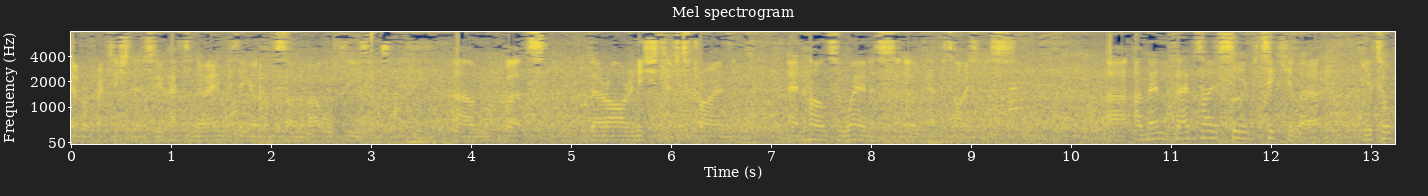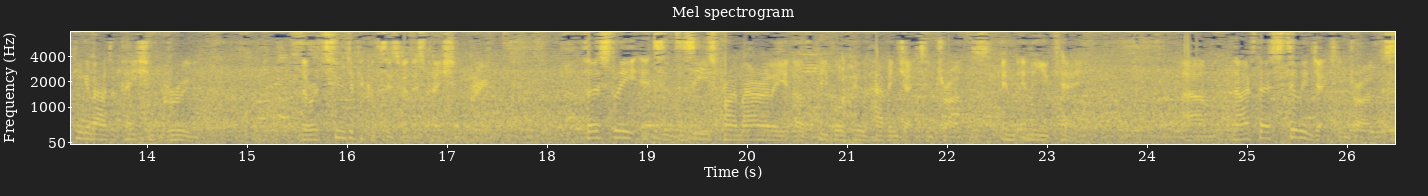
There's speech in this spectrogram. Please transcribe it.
general practitioners who have to know everything under the sun about all diseases. Um, but there are initiatives to try and enhance awareness of hepatitis. Uh, and then for hepatitis C in particular, you're talking about a patient group. There are two difficulties with this patient group. Firstly, it's a disease primarily of people who have injected drugs in, in the UK. Um, now, if they're still injecting drugs,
